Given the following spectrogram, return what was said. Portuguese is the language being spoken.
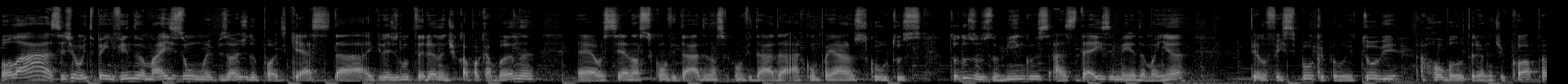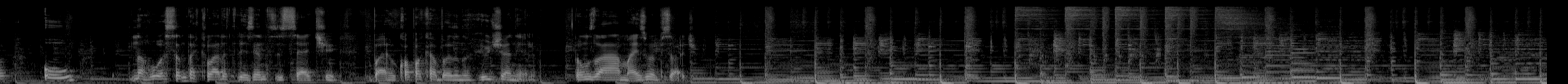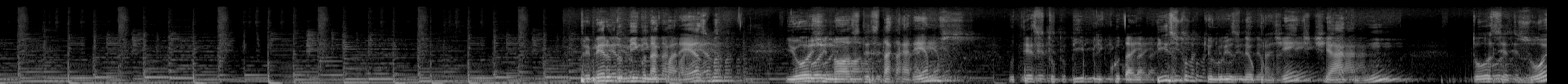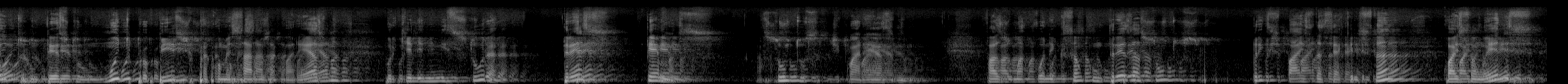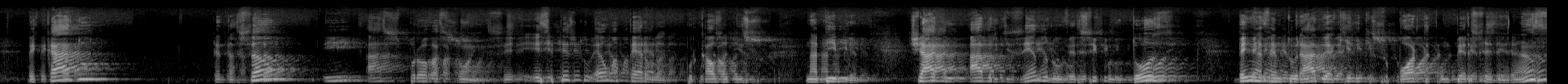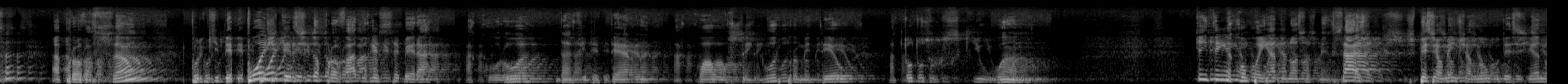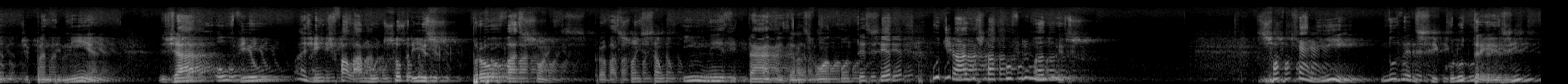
Olá, seja muito bem-vindo a mais um episódio do podcast da Igreja Luterana de Copacabana. É, você é nosso convidado e nossa convidada a acompanhar os cultos todos os domingos às 10h30 da manhã pelo Facebook, pelo YouTube, arroba Luterana de Copa, ou na rua Santa Clara 307, no bairro Copacabana, no Rio de Janeiro. Vamos lá mais um episódio. Primeiro domingo na quaresma, e hoje nós destacaremos o texto bíblico da epístola que o Luiz leu para a gente, Tiago 1, 12 a 18, um texto muito propício para começarmos a quaresma, porque ele mistura três temas, assuntos de quaresma. Faz uma conexão com três assuntos principais da fé cristã. Quais são eles? Pecado, tentação e as provações. Esse texto é uma pérola por causa disso na Bíblia. Tiago abre dizendo no versículo 12: Bem-aventurado é aquele que suporta com perseverança a provação, porque depois de ter sido aprovado receberá a coroa da vida eterna, a qual o Senhor prometeu a todos os que o amam. Quem tem acompanhado nossas mensagens, especialmente ao longo desse ano de pandemia, já ouviu a gente falar muito sobre isso. Provações. Provações são inevitáveis, elas vão acontecer. O Tiago está confirmando isso. Só que aí, no versículo 13,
